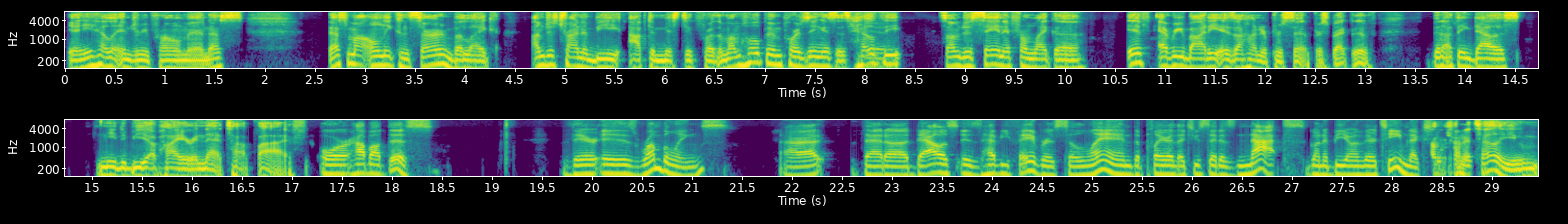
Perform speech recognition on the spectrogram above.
Yeah, he hella injury prone, man. That's that's my only concern. But like, I'm just trying to be optimistic for them. I'm hoping Porzingis is healthy. Yeah. So I'm just saying it from like a if everybody is 100% perspective, then I think Dallas need to be up higher in that top five. Or how about this? There is rumblings, all right, that uh, Dallas is heavy favorites to land the player that you said is not going to be on their team next year. I'm trying to tell you,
